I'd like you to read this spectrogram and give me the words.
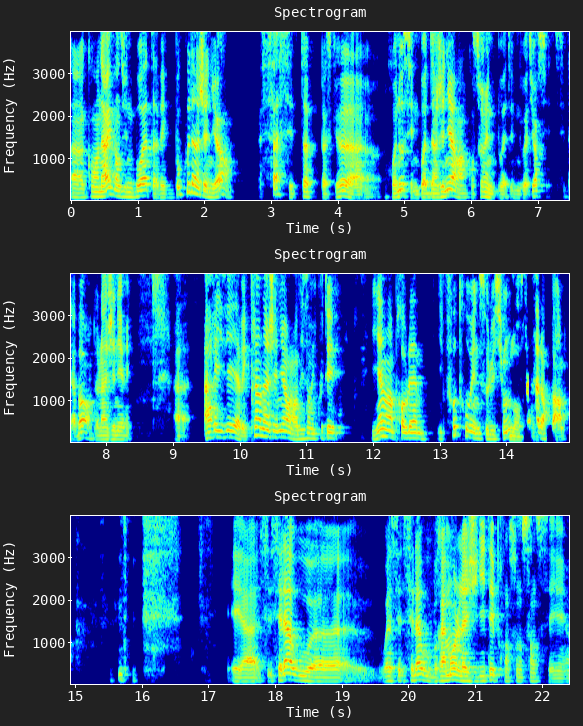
quand on arrive dans une boîte avec beaucoup d'ingénieurs, ça c'est top parce que Renault c'est une boîte d'ingénieurs. Hein. Construire une, boîte, une voiture, c'est d'abord de l'ingénierie. arriver avec plein d'ingénieurs en leur disant écoutez, il y a un problème, il faut trouver une solution, ça, ça leur parle. Et euh, c'est là où, euh, ouais, c'est là où vraiment l'agilité prend son sens. C'est euh,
